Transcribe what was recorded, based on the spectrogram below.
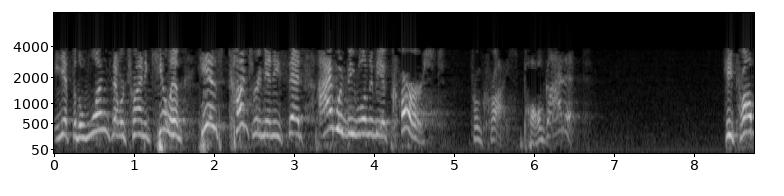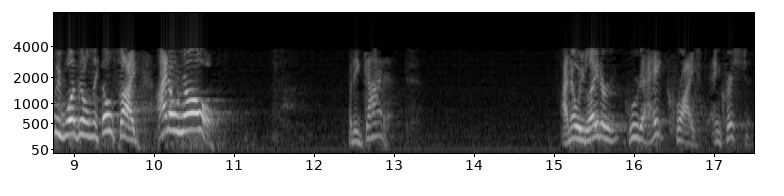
And yet for the ones that were trying to kill him, his countrymen, he said, I would be willing to be accursed from Christ. Paul got it. He probably wasn't on the hillside. I don't know. But he got it. I know he later grew to hate Christ and Christians.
